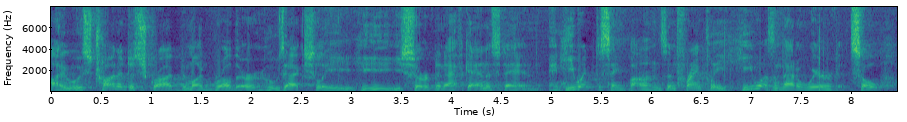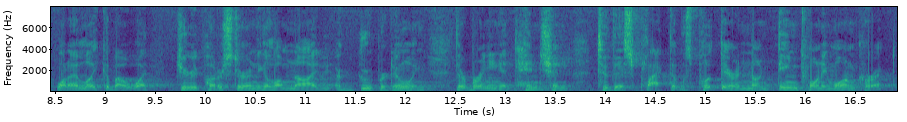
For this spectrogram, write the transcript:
I was trying to describe to my brother, who's actually, he, served in Afghanistan, and he went to St. Bon's, and frankly, he wasn't that aware of it. So, what I like about what Jerry Puddester and the alumni group are doing, they're bringing attention to this plaque that was put there in 1921, correct?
